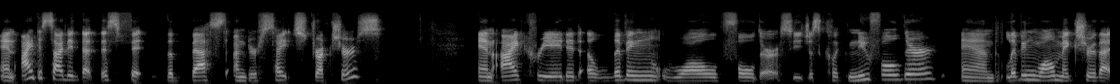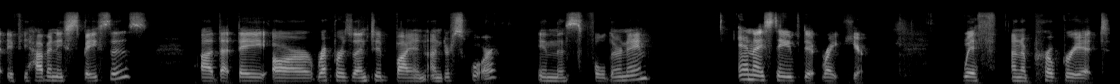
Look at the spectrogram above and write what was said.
and I decided that this fit the best under site structures and I created a living wall folder. So you just click new folder and living wall, make sure that if you have any spaces uh, that they are represented by an underscore in this folder name. And I saved it right here with an appropriate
